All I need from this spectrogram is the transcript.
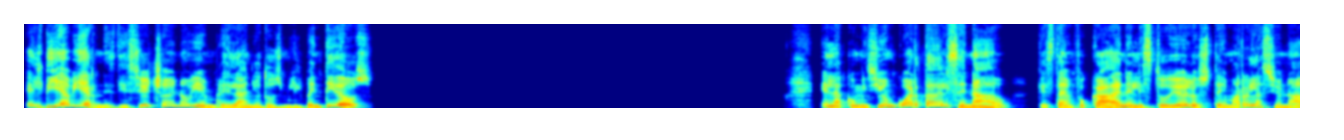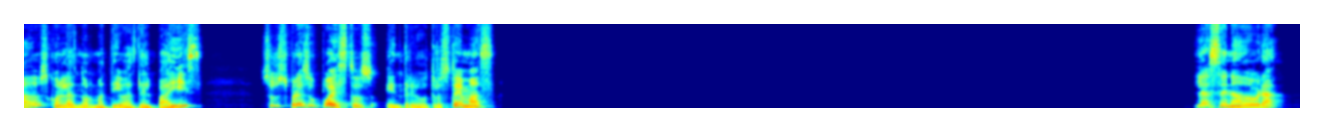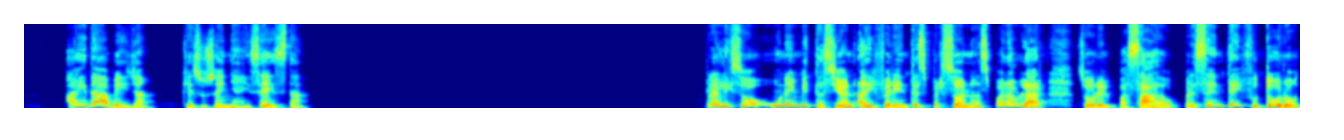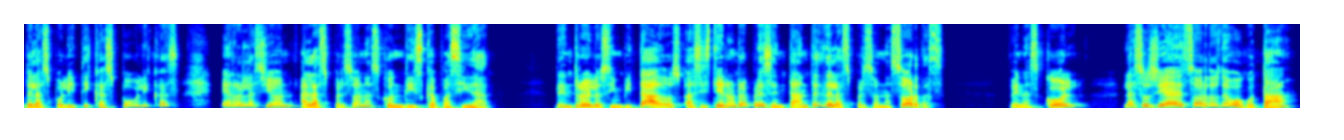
El día viernes 18 de noviembre del año 2022, en la Comisión Cuarta del Senado, que está enfocada en el estudio de los temas relacionados con las normativas del país, sus presupuestos, entre otros temas, la senadora Aida Abella, que su seña es esta, realizó una invitación a diferentes personas para hablar sobre el pasado, presente y futuro de las políticas públicas en relación a las personas con discapacidad. Dentro de los invitados asistieron representantes de las personas sordas, FENASCOL, la Sociedad de Sordos de Bogotá,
